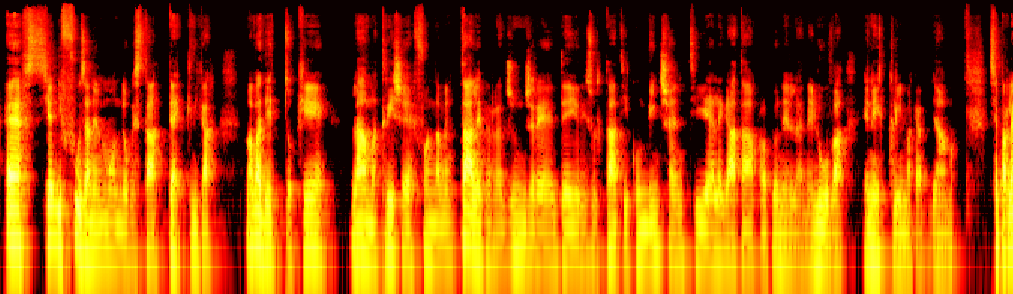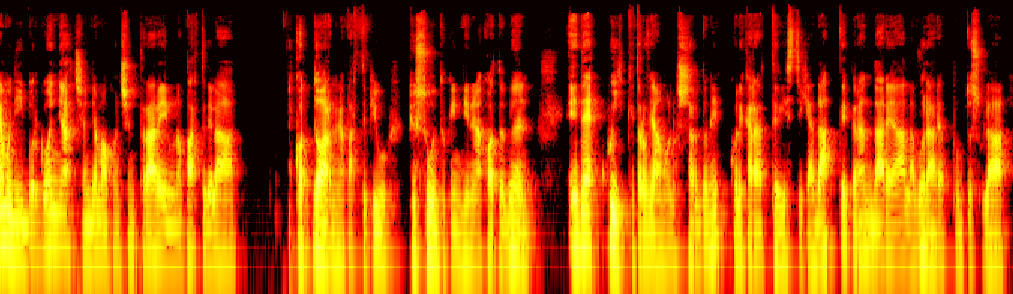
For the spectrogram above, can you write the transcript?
È, si è diffusa nel mondo questa tecnica, ma va detto che la matrice fondamentale per raggiungere dei risultati convincenti è legata proprio nel, nell'uva e nel clima che abbiamo. Se parliamo di Borgogna ci andiamo a concentrare in una parte della Côte d'Or, nella parte più, più sud, quindi nella Côte d'Aubin, ed è qui che troviamo lo Chardonnay con le caratteristiche adatte per andare a lavorare appunto sulla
